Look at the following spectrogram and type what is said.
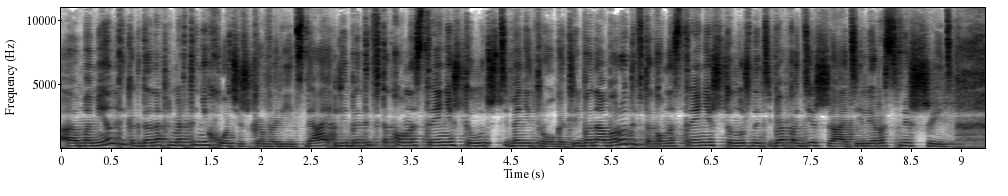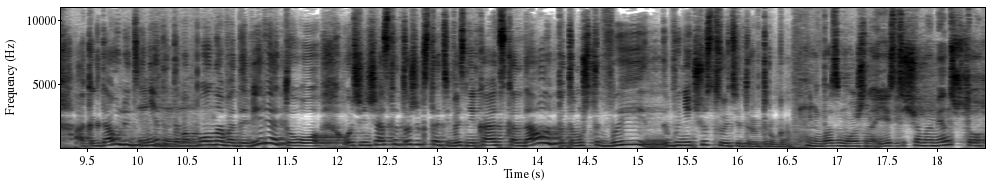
э, моменты, когда, например, ты не хочешь говорить, да, либо ты в таком настроении, что лучше тебя не трогать, либо наоборот, ты в таком настроении, что нужно тебя поддержать или рассмешить. А когда у людей нет этого полного доверия, то очень часто тоже, кстати, возникают скандалы, потому что вы, вы не чувствуете друг друга. Возможно. Есть еще момент, что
